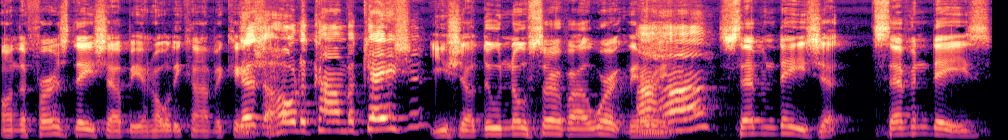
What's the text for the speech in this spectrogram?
on the first day shall be an holy convocation. There's a holy convocation. You shall do no servile work therein. Uh-huh. Seven days, seven days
